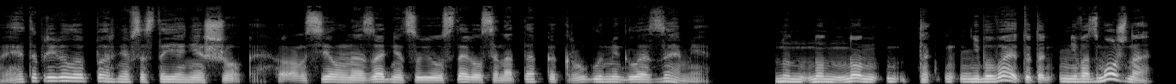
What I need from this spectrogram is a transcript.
Это привело парня в состояние шока. Он сел на задницу и уставился на тапка круглыми глазами. «Но, но, но, так не бывает, это невозможно!»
